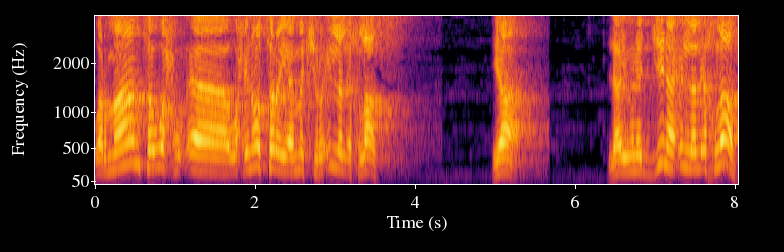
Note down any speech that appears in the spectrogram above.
war maanta wax wax inoo tarayaa ma jiro ila alikhlaas. Ya laa yunajina ila alikhlaas.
